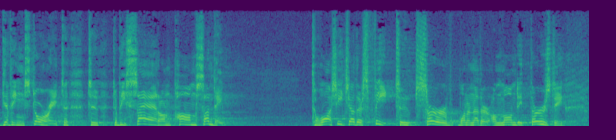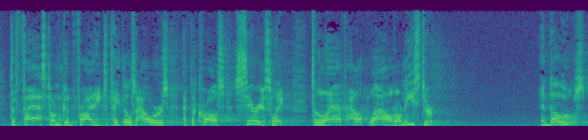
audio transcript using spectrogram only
giving story, to, to, to be sad on Palm Sunday, to wash each other's feet, to serve one another on Maundy Thursday, to fast on Good Friday, to take those hours at the cross seriously, to laugh out loud on Easter. And those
